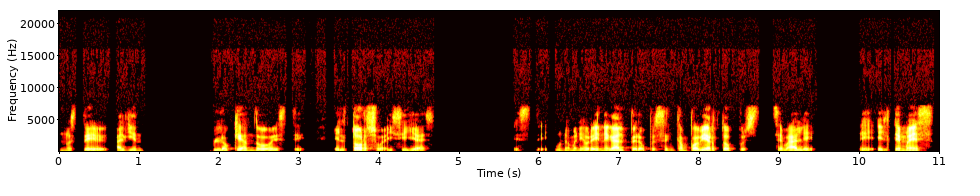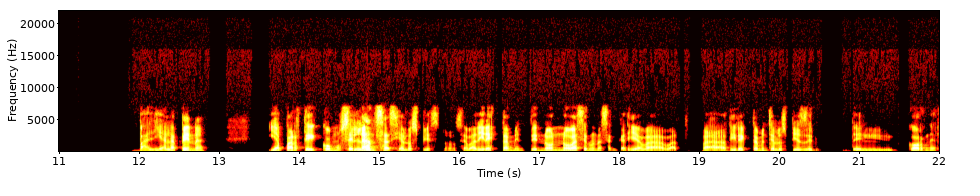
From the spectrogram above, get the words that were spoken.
no esté alguien bloqueando este el torso, ahí sí ya es este, una maniobra ilegal, pero pues en campo abierto pues se vale. Eh, el tema es, ¿valía la pena? Y aparte cómo se lanza hacia los pies, ¿no? O sea, va directamente, no, no va a ser una zancadilla, va, va, va directamente a los pies del, del corner.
